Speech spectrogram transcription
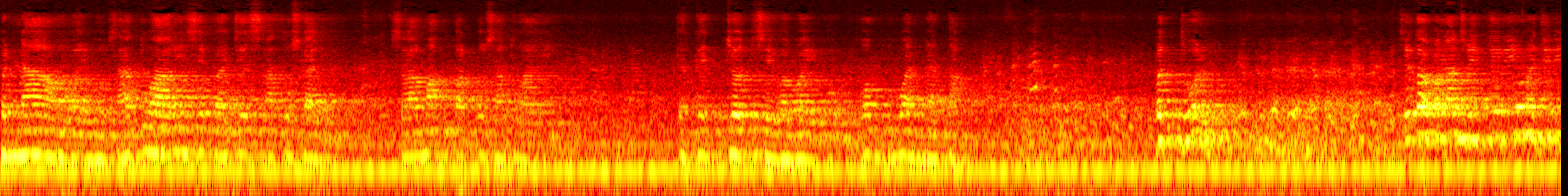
benar Bapak Ibu satu hari saya baca 100 kali selama 41 hari terkejut saya Bapak Ibu perempuan datang betul saya tak pernah cerita dia macam ni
